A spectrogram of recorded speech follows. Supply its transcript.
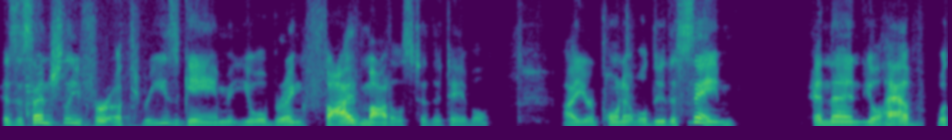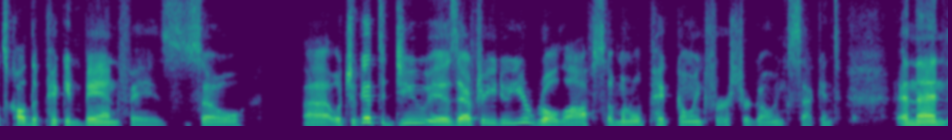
is essentially for a threes game, you will bring five models to the table. Uh, your opponent will do the same, and then you'll have what's called the pick and ban phase. So uh, what you'll get to do is after you do your roll off, someone will pick going first or going second. And then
